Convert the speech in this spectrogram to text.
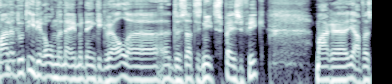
Maar dat doet iedere ondernemer denk ik wel. dus dat is niet specifiek. Maar ja, we,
